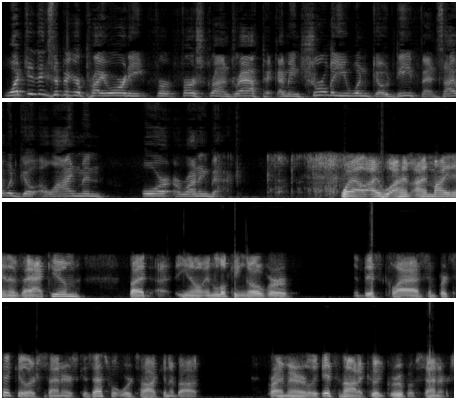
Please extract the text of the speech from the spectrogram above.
what do you think is a bigger priority for first round draft pick? I mean, surely you wouldn't go defense. I would go a lineman or a running back. Well, I, I, might in a vacuum, but uh, you know, in looking over this class, in particular centers, because that's what we're talking about primarily. It's not a good group of centers.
